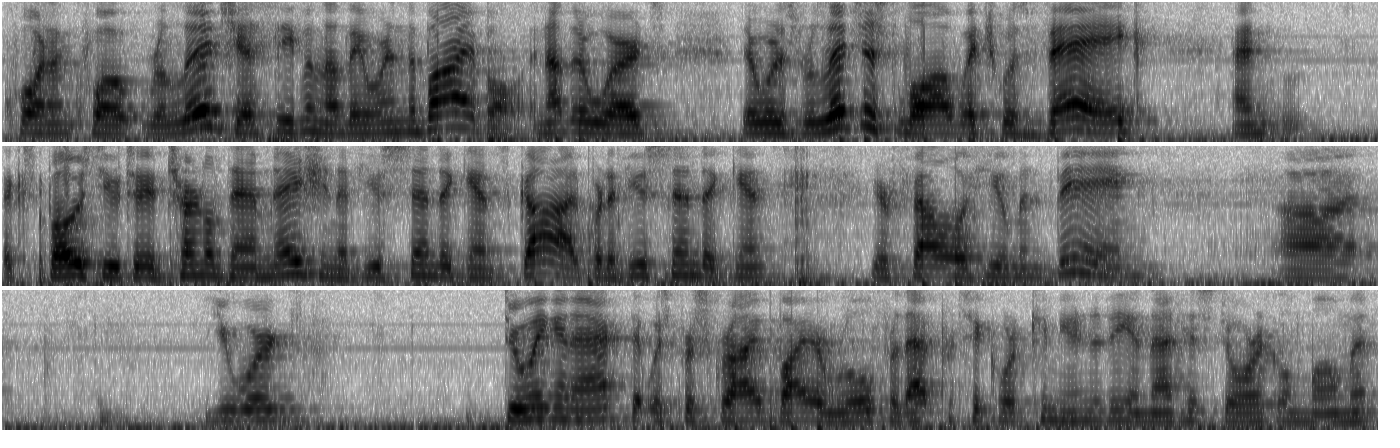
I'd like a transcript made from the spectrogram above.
quote unquote religious, even though they were in the Bible. In other words, there was religious law which was vague and exposed you to eternal damnation if you sinned against God. But if you sinned against your fellow human being, uh, you were doing an act that was prescribed by a rule for that particular community in that historical moment,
